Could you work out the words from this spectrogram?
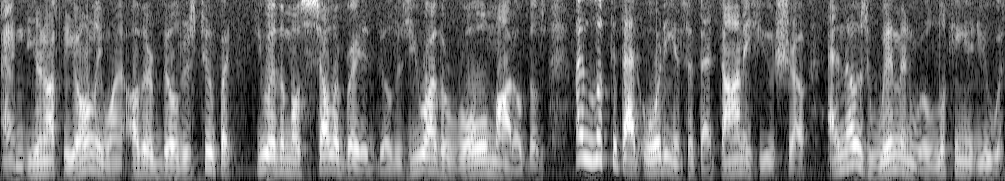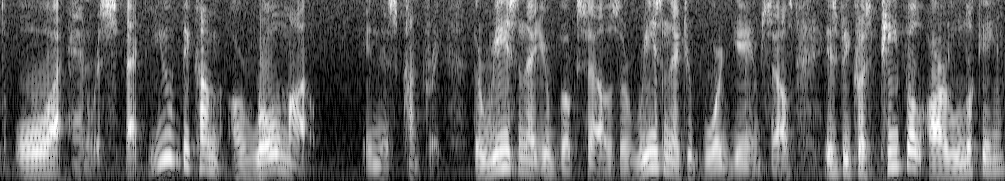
and you're not the only one, other builders too, but you are the most celebrated builders. You are the role model builders. I looked at that audience at that Donahue show, and those women were looking at you with awe and respect. You've become a role model in this country. The reason that your book sells, the reason that your board game sells, is because people are looking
